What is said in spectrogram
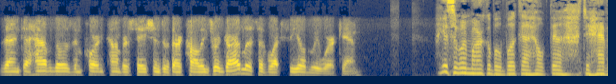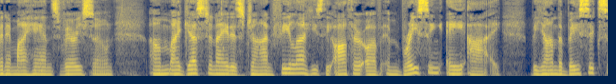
than to have those important conversations with our colleagues, regardless of what field we work in. It's a remarkable book. I hope to, to have it in my hands very soon. Um, my guest tonight is Jon Fila. He's the author of Embracing AI Beyond the Basics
